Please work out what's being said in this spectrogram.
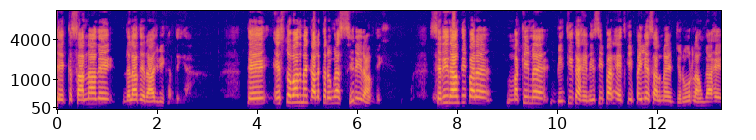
ਤੇ ਕਿਸਾਨਾਂ ਦੇ ਦਿਲਾਂ ਤੇ ਰਾਜ ਵੀ ਕਰਦੀ ਆ। ਤੇ ਇਸ ਤੋਂ ਬਾਅਦ ਮੈਂ ਗੱਲ ਕਰੂੰਗਾ ਸ੍ਰੀ ਰਾਮ ਦੀ। ਸ੍ਰੀ ਰਾਮ ਦੀ ਪਰ ਮੱਕੀ ਮੈਂ ਬੀਜੀ ਤਾਂ ਹੈ ਨਹੀਂ ਸੀ, ਪਰ ਐਤਕੀ ਪਹਿਲੇ ਸਾਲ ਮੈਂ ਜ਼ਰੂਰ ਲਾਉਂਗਾ ਇਹ।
